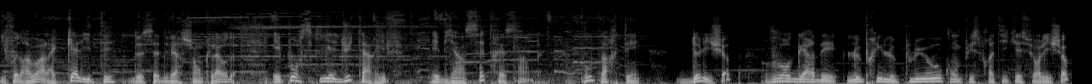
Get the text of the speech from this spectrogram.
il faudra voir la qualité de cette version cloud. Et pour ce qui est du tarif, eh bien c'est très simple. Vous partez de l'eShop, vous regardez le prix le plus haut qu'on puisse pratiquer sur l'eShop,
